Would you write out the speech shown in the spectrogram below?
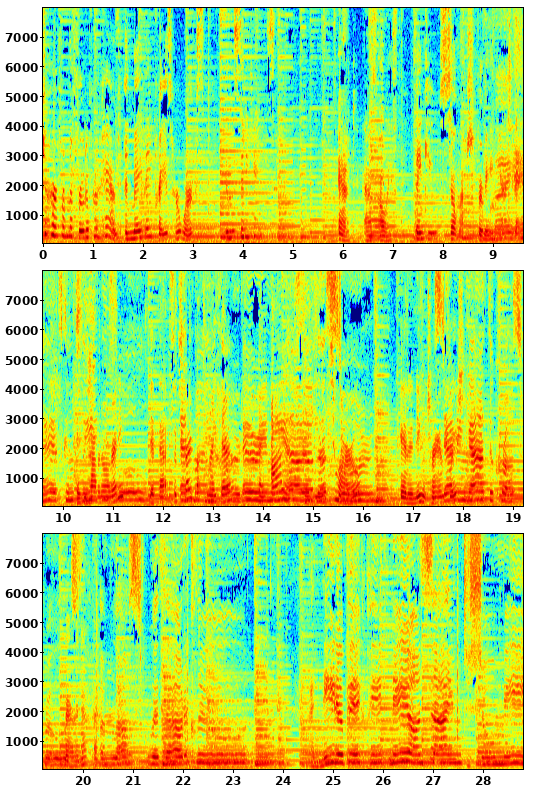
to her from the fruit of her hand, and may they praise her works in the city gates. And, as always, Thank you so much for being here today. If you haven't already, hit that subscribe button right there. And I will see you tomorrow in a new translation. at the crossroads. Maranatha. I'm lost without a clue. I need a big pink neon sign to show me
